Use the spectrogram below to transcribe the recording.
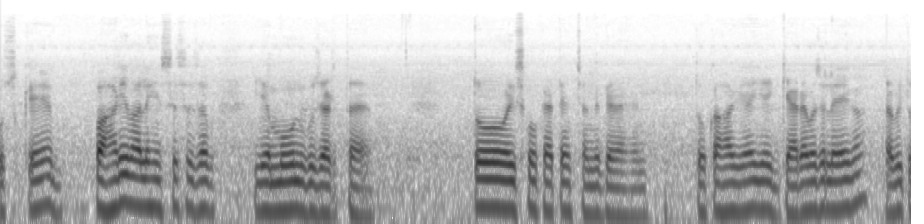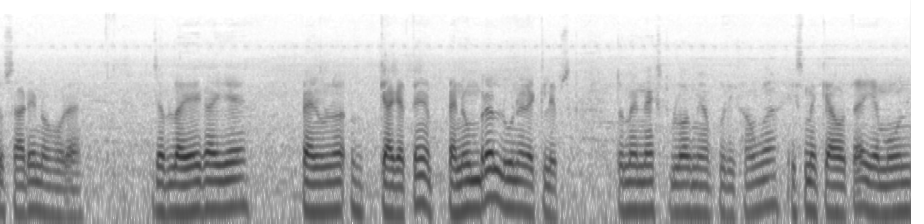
उसके बाहरी वाले हिस्से से जब ये मून गुजरता है तो इसको कहते हैं चंद्र ग्रहण तो कहा गया ये ग्यारह बजे लगेगा अभी तो साढ़े नौ हो रहा है। जब लगेगा ये पेनुलर क्या कहते हैं, पेनुम्ब्रल लूनर एक्लिप्स। तो मैं नेक्स्ट ब्लॉग में आपको दिखाऊँगा, इसमें क्या होता है, ये मून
